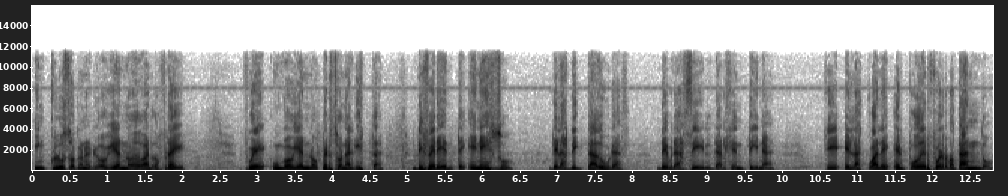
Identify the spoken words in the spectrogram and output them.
incluso con el gobierno de Eduardo Frei fue un gobierno personalista, diferente en eso de las dictaduras de Brasil, de Argentina, que, en las cuales el poder fue rotando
